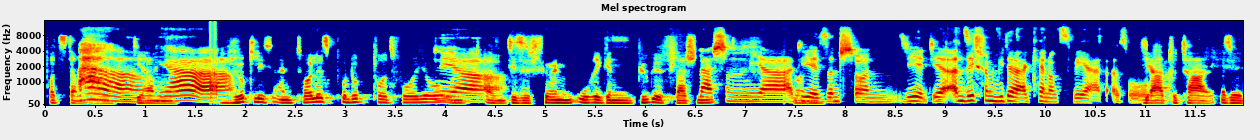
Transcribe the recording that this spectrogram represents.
Potsdam ah, ein. Die haben ja. wirklich ein tolles Produktportfolio ja. und also diese schönen urigen Bügelflaschen. Flaschen, ja, die sind schon, die, die an sich schon wiedererkennungswert. Also ja, total. Also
